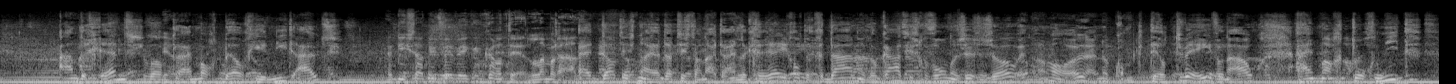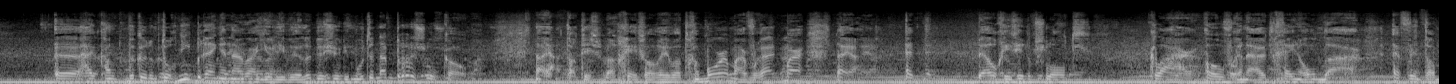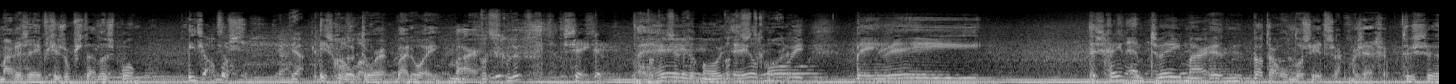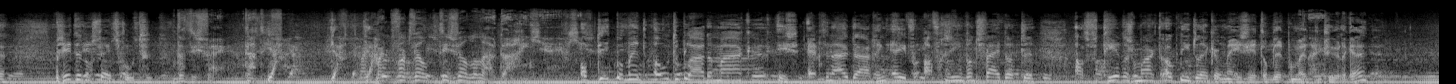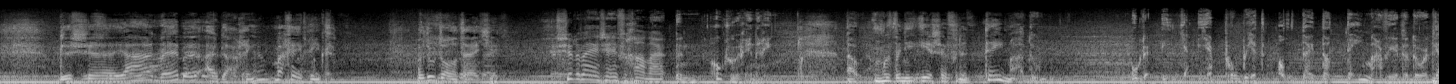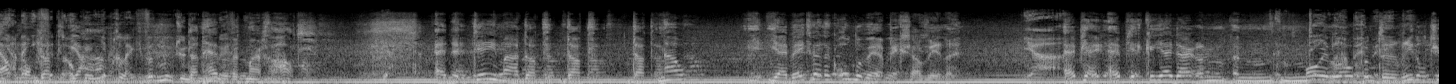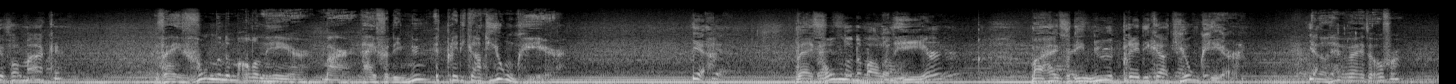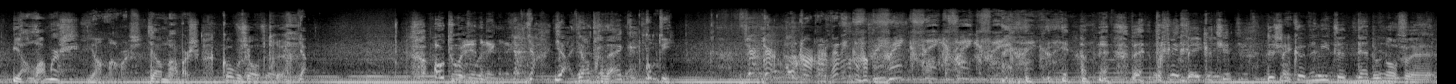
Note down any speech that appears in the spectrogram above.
aan de grens. Want hij mocht België niet uit. En die staat nu twee weken in quarantaine. Laat maar aan. En dat is, nou ja, dat is dan uiteindelijk geregeld en gedaan en locaties gevonden, zus en zo. En dan, oh, en dan komt deel 2 van nou, hij mag toch niet. eh, hij kan, we kunnen hem toch niet brengen naar waar jullie willen, dus jullie moeten naar Brussel komen. Nou ja, dat is, wel- geeft wel weer wat gemor, maar vooruit. Maar nou ja, en België zit op slot. Klaar, over en uit, geen Honda. Even dan maar eens eventjes op sprong. Iets anders. Ja. Is gelukt hoor, by the way. Maar Wat is gelukt? Zeker. is er- Heel mooi, heel mooi. BMW. Het is geen M2, maar een, wat daaronder zit, zou ik maar zeggen. Dus eh, we zitten nog steeds goed. Dat is fijn. Dat is Ja, fijn. ja, ja. Maar het, wordt wel, het is wel een uitdagingje. eventjes. Op dit moment autobladen maken is echt een uitdaging. Even afgezien van het feit dat de adverteerdersmarkt ook niet lekker mee zit op dit moment natuurlijk. Hè? Dus eh, ja, we hebben uitdagingen, maar geeft niet. We doen het al een tijdje. Zullen wij eens even gaan naar een autoherinnering? Nou, moeten we niet eerst even een thema doen? Oh, de- ja, je probeert altijd dat thema weer erdoor te Ja, ja, nee, ik vind ja, je hebt gelijk, moeten dan hebben we het maar gehad. En het thema dat, dat, dat nou, jij weet welk onderwerp ik zou willen. Ja, Heb jij, heb jij, kun jij daar een, een, mooi thema lopend eh, riedeltje van maken? Wij vonden hem al een heer, maar hij verdient nu het predicaat jonkheer. Ja. Wij vonden hem al een heer, maar hij verdient nu het predicaat jonkheer. En dan hebben wij het over Jan Lammers. Jan Lammers. Jan Lammers, komen we zo op terug. Ja, Autoherinnering. Ja. ja, je had gelijk. komt-ie. Fake, fake, fake, fake. Ja, we hebben geen bekertje, dus we kunnen niet eh, net doen of we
